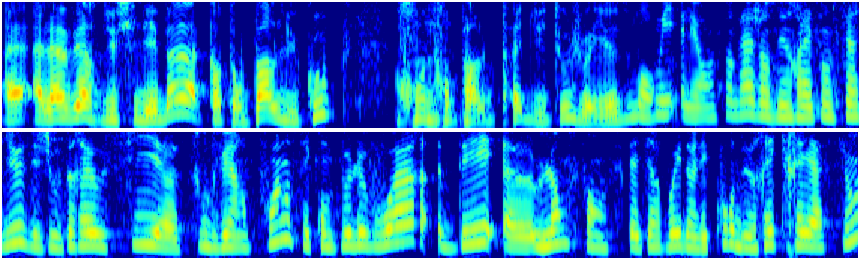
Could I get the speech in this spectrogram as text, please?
à, à l'inverse du cinéma. Quand on parle du couple, on n'en parle pas du tout joyeusement. Oui, allez, on s'engage dans une relation sérieuse et je voudrais aussi euh, soulever un point, c'est qu'on peut le voir dès euh, l'enfance, c'est-à-dire vous voyez dans les cours de récréation.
